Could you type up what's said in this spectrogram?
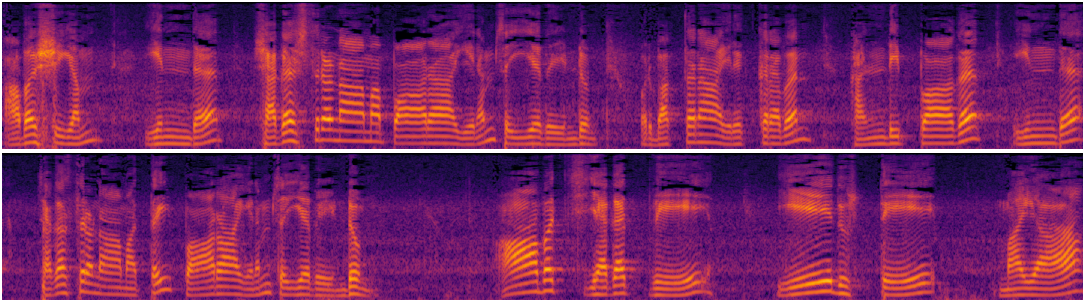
அவசியம் இந்த சகஸ்திரநாம பாராயணம் செய்ய வேண்டும். ஒரு பக்தனா இருக்கிறவன் கண்டிப்பாக இந்த சகஸ்திரநாமத்தை பாராயணம் செய்ய வேண்டும். ஆபத்யகத்வே ஏதுஸ்தே மயா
